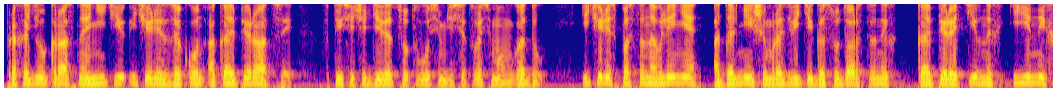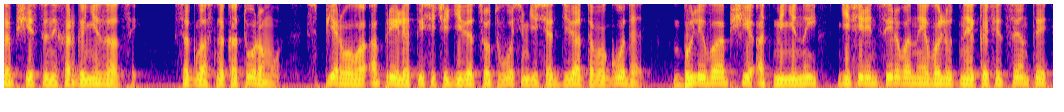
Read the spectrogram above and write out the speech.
проходил красной нитью и через закон о кооперации в 1988 году и через постановление о дальнейшем развитии государственных, кооперативных и иных общественных организаций, согласно которому с 1 апреля 1989 года были вообще отменены дифференцированные валютные коэффициенты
